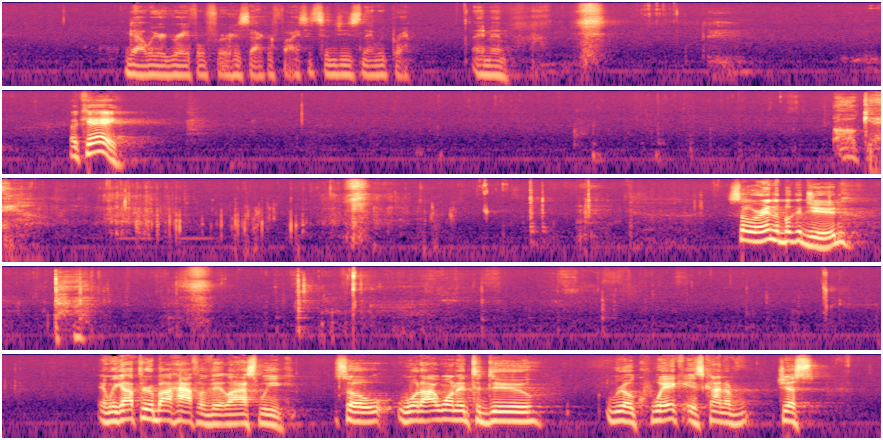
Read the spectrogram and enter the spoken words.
God, we are grateful for his sacrifice. It's in Jesus' name we pray. Amen. Okay. Okay. So we're in the book of Jude. And we got through about half of it last week. So, what I wanted to do real quick is kind of just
